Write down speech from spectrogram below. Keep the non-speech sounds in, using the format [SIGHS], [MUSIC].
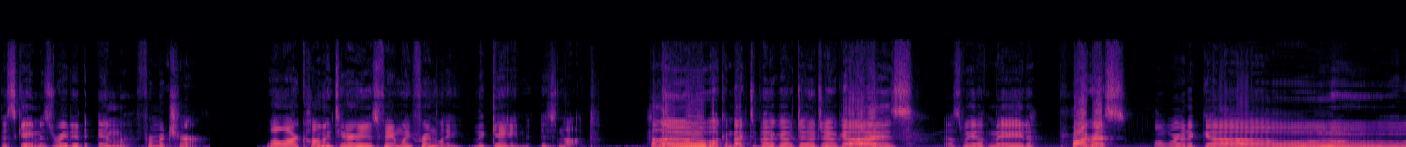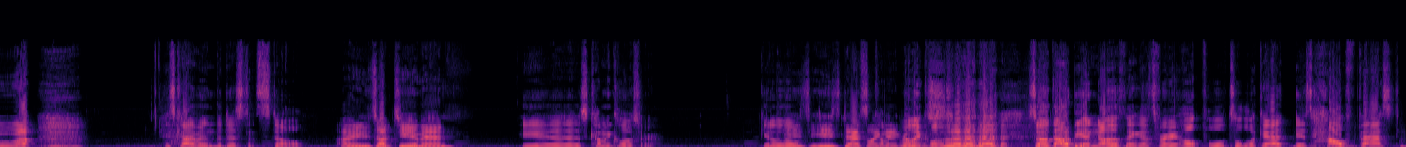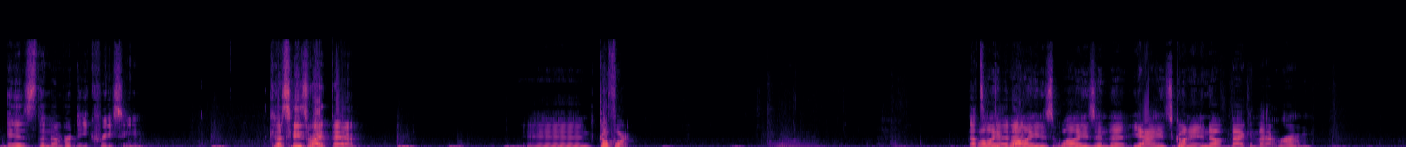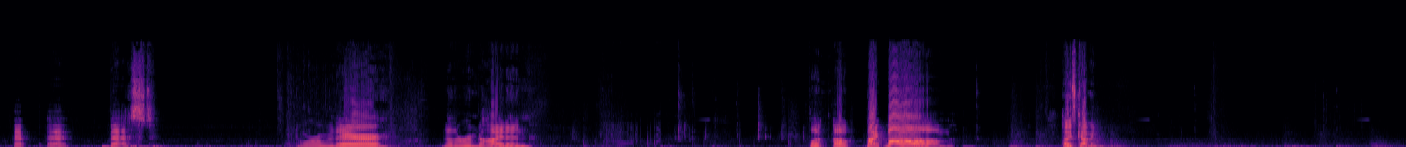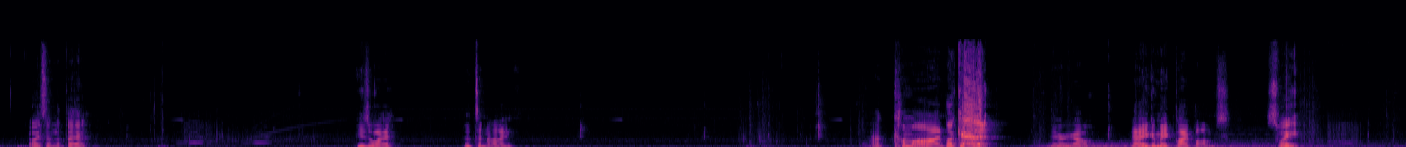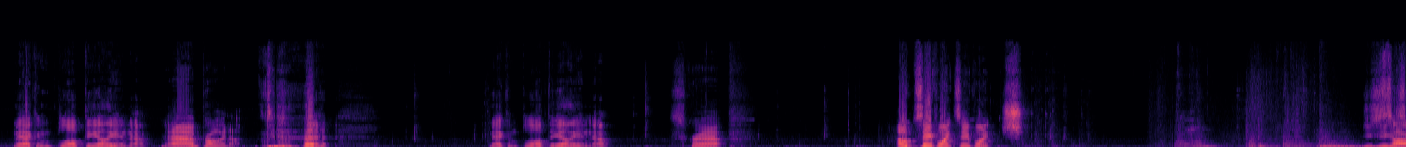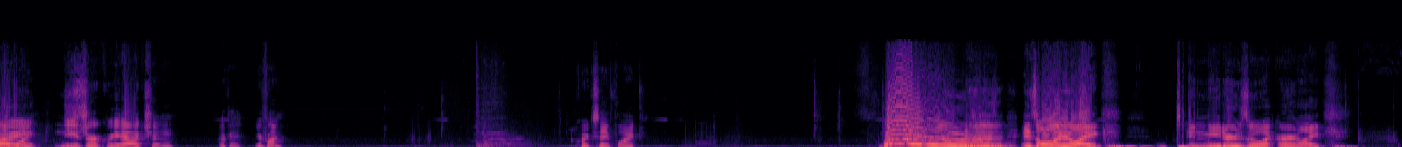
This game is rated M for mature. While our commentary is family friendly, the game is not. Hello, welcome back to BOGO Dojo, guys. As we have made progress on where to go. [GASPS] He's kind of in the distance still. I mean, it's up to you, man. He is coming closer. Get a little. He's, he's definitely coming getting really close. [LAUGHS] So that'll be another thing that's very helpful to look at is how fast is the number decreasing? Because he's right there. and go for it. That's while, a he, while he's while he's in the yeah, he's going to end up back in that room. At at best. Door over there. Another room to hide in. Blo- oh, pipe bomb. Oh, he's coming. Oh, he's in the vent. He's away. That's a nine. Uh, come on. Look at it! There we go. Now you can make pipe bombs. Sweet. Maybe I can blow up the alien now. Ah, probably not. [LAUGHS] Maybe I can blow up the alien now. Scrap. Oh, save point, save point. Shh. Did you see Sorry. point? Knee jerk reaction. Okay, you're fine. Quick save point. Woo! [LAUGHS] This is, it's only like 10 meters away, or like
